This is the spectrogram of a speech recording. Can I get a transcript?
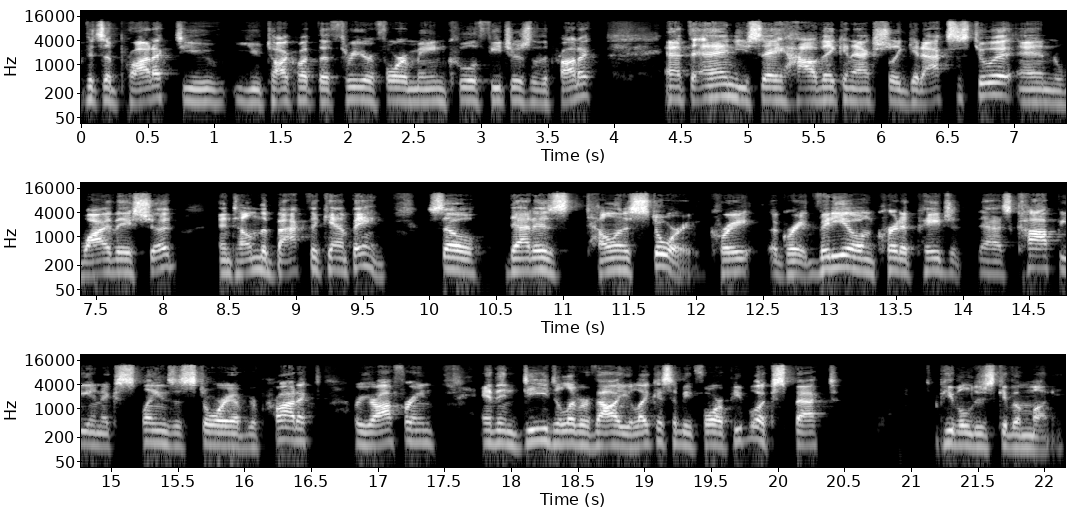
If it's a product, you you talk about the three or four main cool features of the product. And at the end, you say how they can actually get access to it and why they should, and tell them to back the campaign. So that is telling a story. Create a great video and create a page that has copy and explains the story of your product or your offering. And then D, deliver value. Like I said before, people expect people to just give them money.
